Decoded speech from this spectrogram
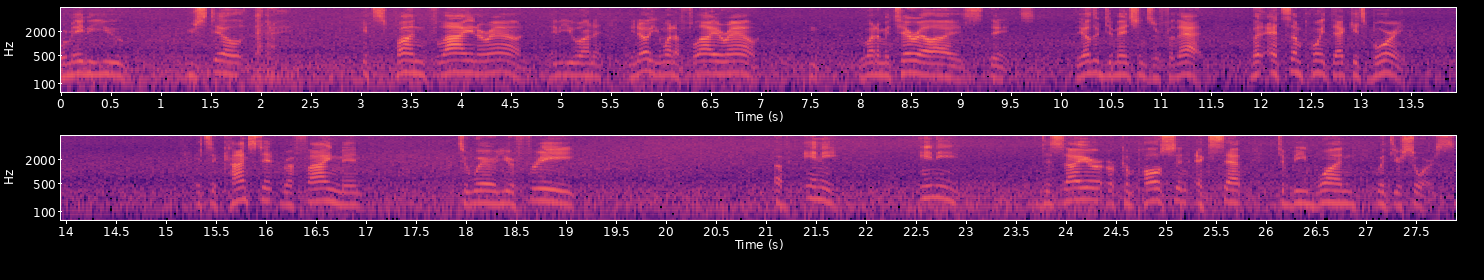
or maybe you you still it's fun flying around. Maybe you want to, you know, you want to fly around. You want to materialize things. The other dimensions are for that. But at some point, that gets boring. It's a constant refinement to where you're free of any any desire or compulsion except to be one with your source.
